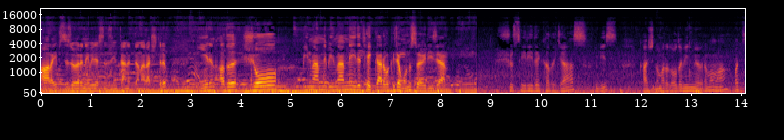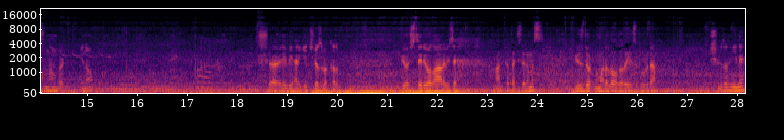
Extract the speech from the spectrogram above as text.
arayıp siz öğrenebilirsiniz internetten araştırıp. Yerin adı Jo bilmem ne bilmem neydi tekrar bakacağım onu söyleyeceğim. Şu seride kalacağız. Biz kaç numaralı o da bilmiyorum ama what's number you know? Şöyle bir yer geçiyoruz bakalım. Gösteriyorlar bize arkadaşlarımız. 104 numaralı odadayız burada. Şurada da yine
